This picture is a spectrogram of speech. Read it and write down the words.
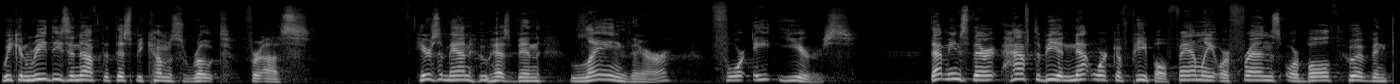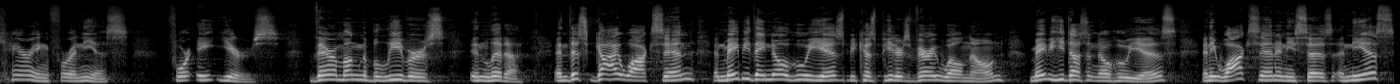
we can read these enough that this becomes rote for us. Here's a man who has been laying there for eight years. That means there have to be a network of people, family or friends or both, who have been caring for Aeneas for eight years. They're among the believers in Lydda. And this guy walks in, and maybe they know who he is because Peter's very well known. Maybe he doesn't know who he is. And he walks in and he says, Aeneas,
